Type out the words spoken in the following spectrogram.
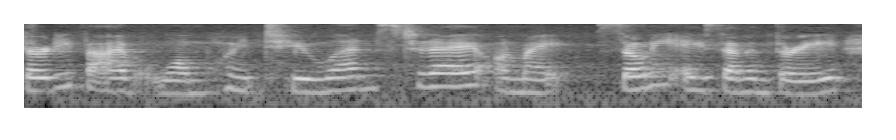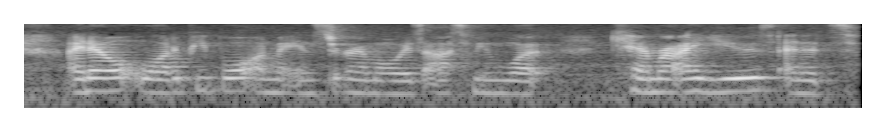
35 1.2 lens today on my Sony a7 III. I know a lot of people on my Instagram always ask me what camera I use and it's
